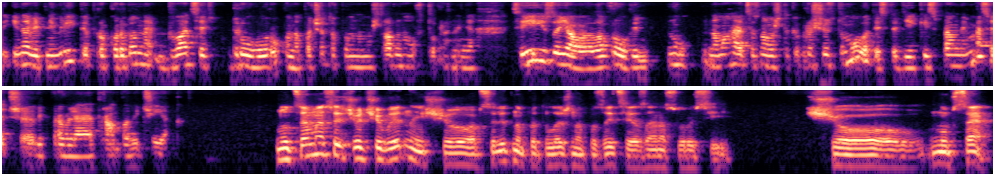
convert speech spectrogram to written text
і навіть не мрійте про кордони 22-го року на початок повномасштабного вторгнення. Цією заявою Лавров він ну намагається знову ж таки про щось домовитись, тоді якийсь певний меседж відправляє Трампові чи як? Ну, це меседж очевидний, що абсолютно протилежна позиція зараз у Росії. Що ну все,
